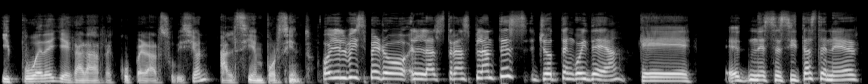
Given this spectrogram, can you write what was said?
y puede llegar a recuperar su visión al 100%. Oye Luis, pero las trasplantes, yo tengo idea que eh, necesitas tener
